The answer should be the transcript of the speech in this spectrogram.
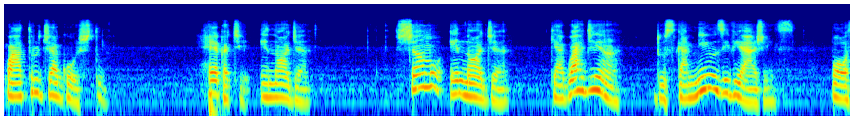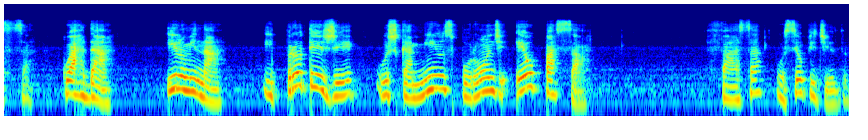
4 de agosto. Hecate, Enódia. Chamo Enódia, que a guardiã dos caminhos e viagens possa guardar, iluminar e proteger os caminhos por onde eu passar. Faça o seu pedido.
